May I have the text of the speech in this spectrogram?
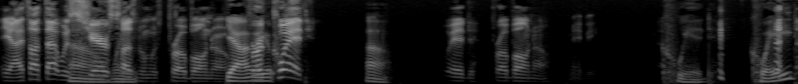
Yeah, I thought that was Oh, Cher's wait. husband was pro bono. Yeah, for a quid. Oh, Quid pro bono, maybe. Quid, Quaid,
